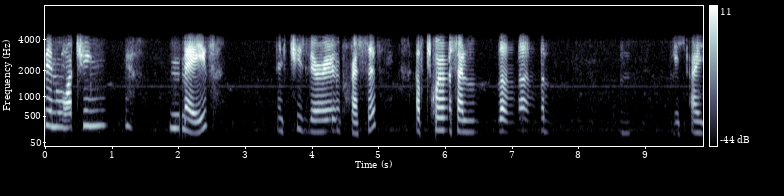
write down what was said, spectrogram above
been watching Maeve, and she's very impressive. Of course, I love. I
